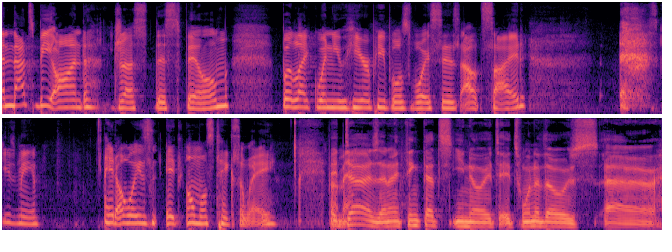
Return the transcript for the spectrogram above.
and that's beyond just this film but like when you hear people's voices outside excuse me it always it almost takes away from it does and i think that's you know it's it's one of those uh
